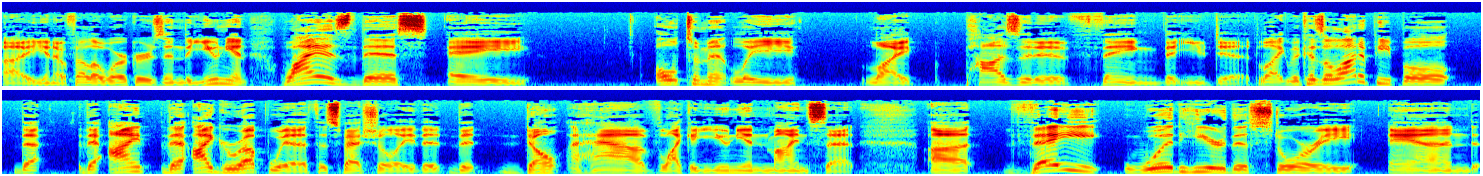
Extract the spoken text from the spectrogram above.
uh, you know fellow workers in the union why is this a ultimately like positive thing that you did? Like because a lot of people that that I that I grew up with, especially that that don't have like a union mindset, uh, they would hear this story and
